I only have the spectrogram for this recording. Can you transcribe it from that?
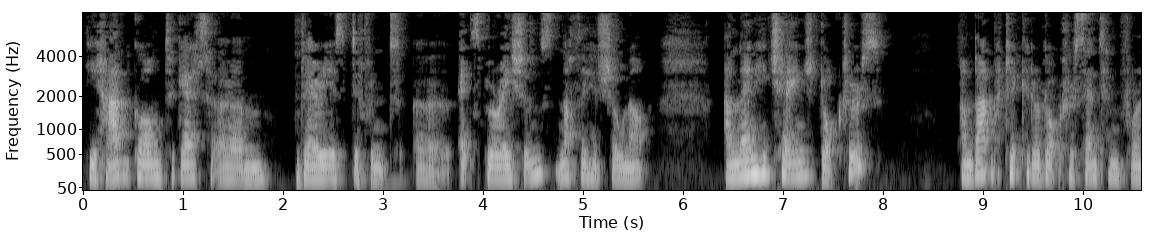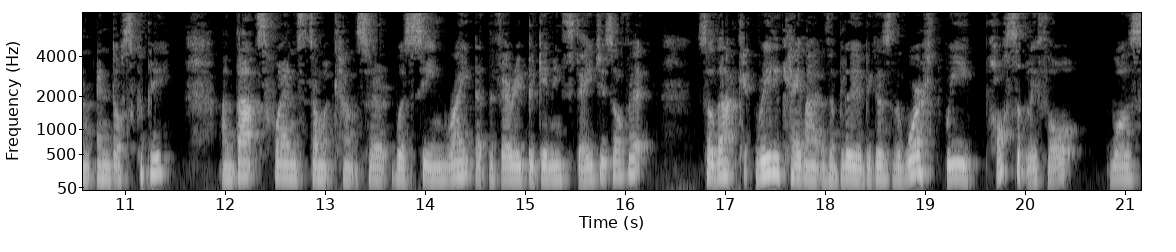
He had gone to get um, various different uh, explorations. Nothing had shown up. And then he changed doctors. And that particular doctor sent him for an endoscopy. And that's when stomach cancer was seen right at the very beginning stages of it. So that really came out of the blue because the worst we possibly thought was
